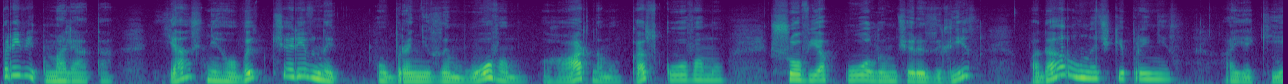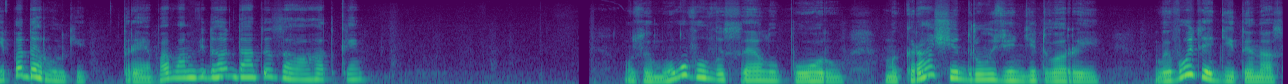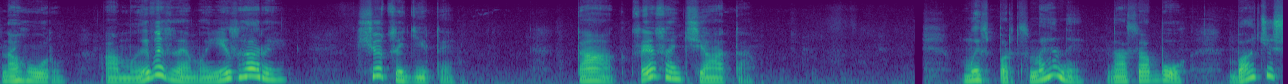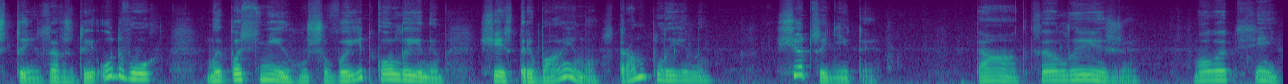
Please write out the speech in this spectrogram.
Привіт, малята! Я сніговик чарівник у бранні зимовому, гарному, казковому. Шов я полем через ліс, подаруночки приніс. А які подарунки? Треба вам відгадати загадки. У зимову веселу пору ми кращі друзі дітвори. Вивозять діти нас на гору, а ми веземо їх з гори. Що це, діти? Так, це санчата. Ми спортсмени, нас обох, бачиш ти завжди удвох. Ми по снігу швидко линем, ще й стрибаємо з трамплину. Що це, діти? Так, це лижи. Молодці.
